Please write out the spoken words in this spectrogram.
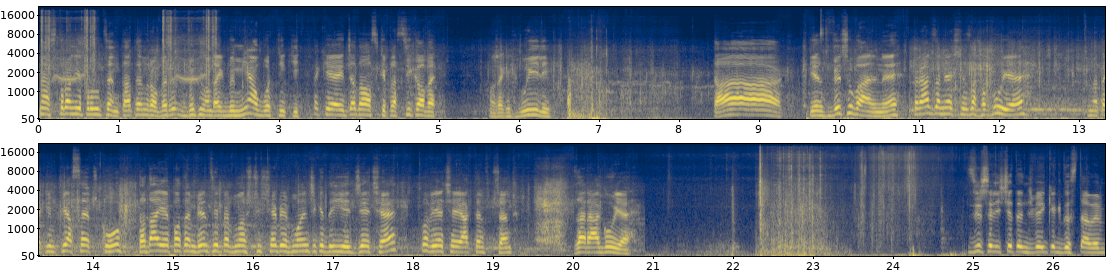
Na stronie producenta ten rower wygląda jakby miał błotniki. Takie dziadowskie, plastikowe. Może jakieś wheelie. Tak, jest wyczuwalny. Sprawdzam jak się zachowuje na takim piaseczku. To daje potem więcej pewności siebie w momencie, kiedy jedziecie, bo wiecie jak ten sprzęt zareaguje. Słyszeliście ten dźwięk, jak dostałem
